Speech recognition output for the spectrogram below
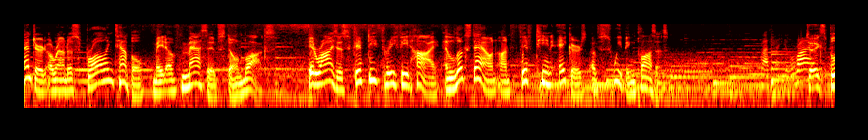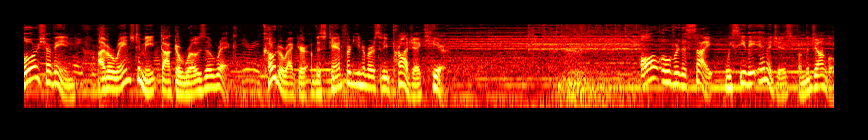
Centered around a sprawling temple made of massive stone blocks. It rises 53 feet high and looks down on 15 acres of sweeping plazas. To explore Chavin, I've arranged to meet Dr. Rosa Rick, co-director of the Stanford University project here. All over the site, we see the images from the jungle.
